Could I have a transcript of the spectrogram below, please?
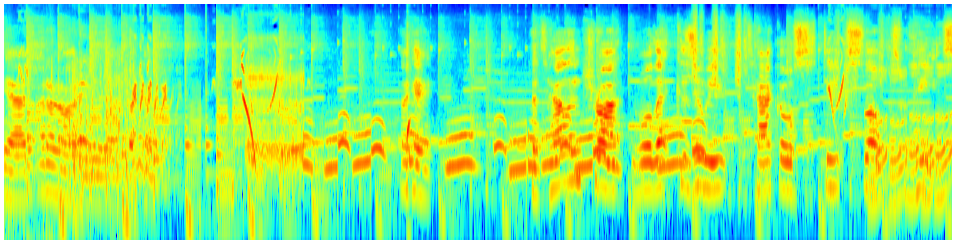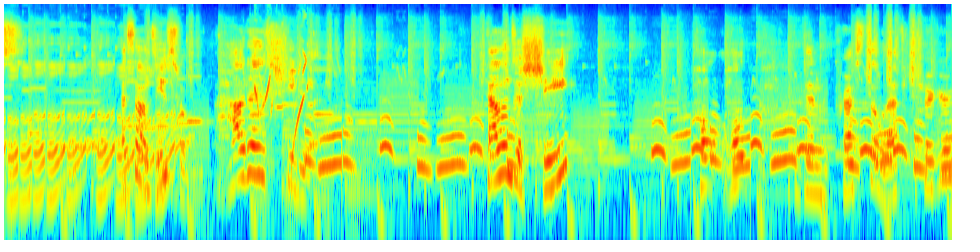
Yeah, I, don't know how to do that. Okay. Okay. The Talon Trot will let Kazooie tackle steep slopes with ease. That sounds useful. How does she do it? Talon's a she? Hold, hold, then press the left trigger?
